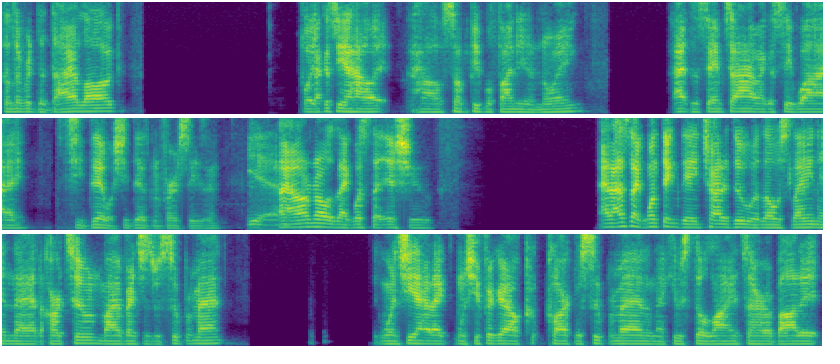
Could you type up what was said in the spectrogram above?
delivered the dialogue. But I can see how it how some people find it annoying. At the same time, I can see why she did what she did in the first season. Yeah. I don't know, like what's the issue? And that's like one thing they try to do with Lois Lane in that cartoon, My Adventures with Superman. When she had like when she figured out Clark was Superman and like he was still lying to her about it,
